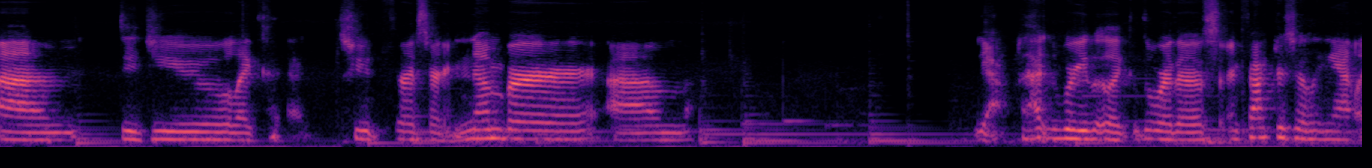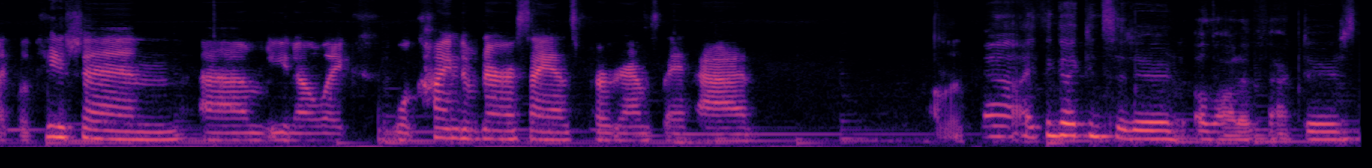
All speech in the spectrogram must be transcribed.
Um, did you like shoot for a certain number? Um, yeah, were you like were there certain factors you're looking at, like location? Um, you know, like what kind of neuroscience programs they had? Yeah, I think I considered a lot of factors.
